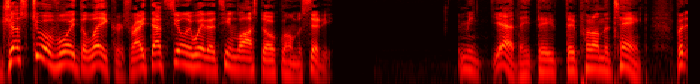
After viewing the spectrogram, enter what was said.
just to avoid the Lakers, right? That's the only way that team lost to Oklahoma City. I mean, yeah, they, they, they put on the tank. But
